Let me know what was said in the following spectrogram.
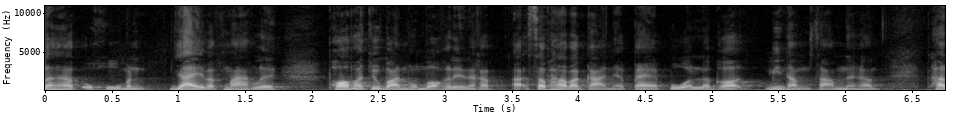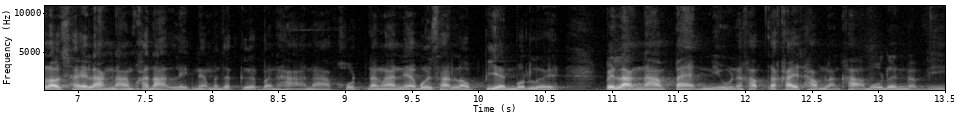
แล้วครับ โอ้โห มันใหญ่มาก ๆ เลย เพราะปัจจุบันผมบอกให้เลยนะครับ สภาพอากาศเนี่ยแปรปรวน แล้วก็มีหนำซ้ำนะครับ ถ้าเราใช้รางน้ำขนาดเล็กเนี่ย มันจะเกิดปัญหาอนาคต ดังนั้นเนี่ย บริษัทเราเปลี่ยนหมดเลย เป็นรางน้ำ8นิ้วนะครับ ถ้าใครทำหลังคาโมเดิร์นแบบนี้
